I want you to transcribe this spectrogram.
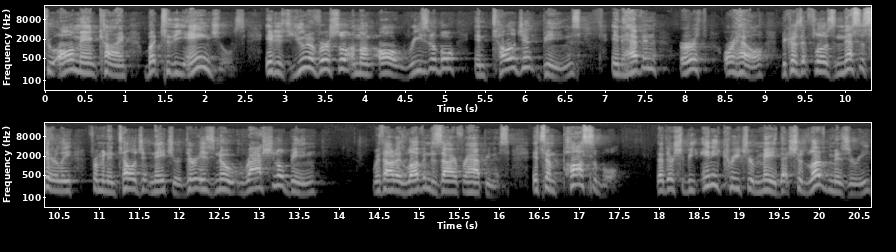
to all mankind, but to the angels. It is universal among all reasonable, intelligent beings in heaven, earth, or hell because it flows necessarily from an intelligent nature. There is no rational being without a love and desire for happiness. It's impossible that there should be any creature made that should love misery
